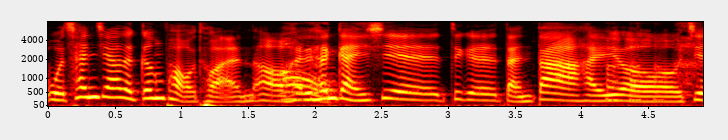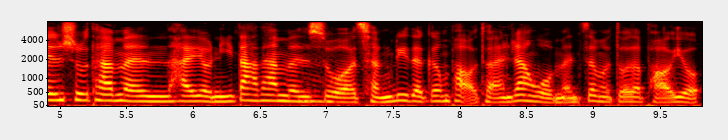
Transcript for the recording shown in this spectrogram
我参加的跟跑团哦，很很感谢这个胆大还有 坚叔他们，还有倪大他们所成立的跟跑团，让我们这么多的跑友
